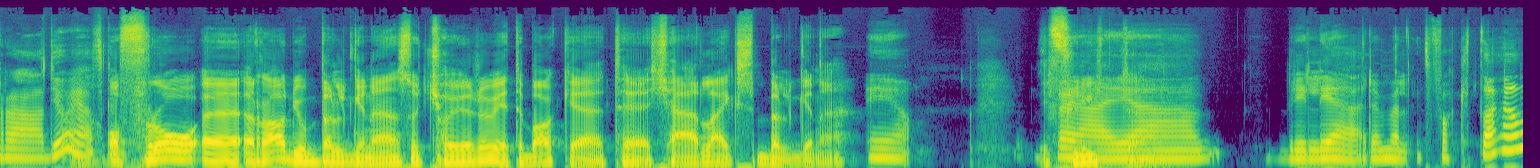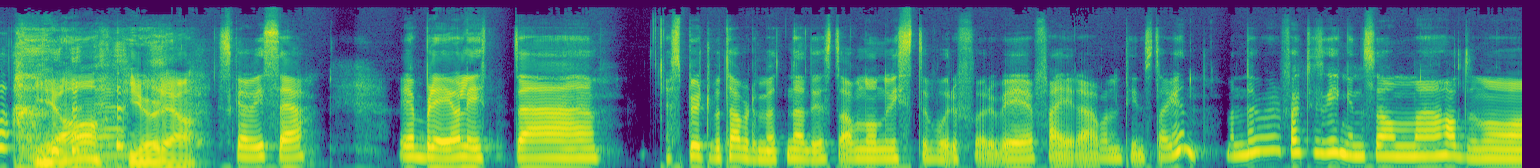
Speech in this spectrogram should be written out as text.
Radio, ja. Skal. Og fra eh, radiobølgene så kjører vi tilbake til kjærleiksbølgene. Ja. Vi Skal jeg flyter. eh, briljere med litt fakta, ja da? Ja, gjør det, ja. Skal vi se. Jeg ble jo litt eh, Jeg spurte på tavlemøtet nede i stad om noen visste hvorfor vi feira valentinsdagen. Men det var faktisk ingen som eh, hadde noe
